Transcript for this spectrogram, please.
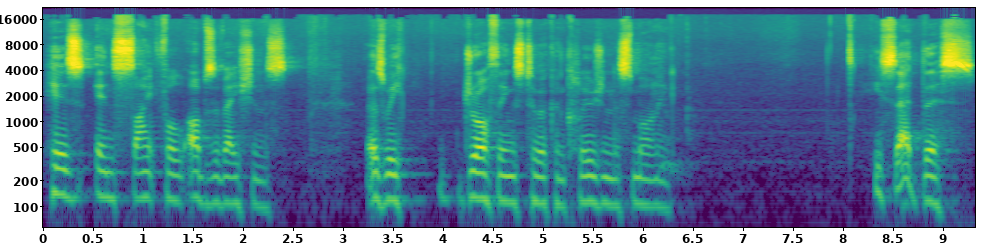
his insightful observations as we draw things to a conclusion this morning. He said this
